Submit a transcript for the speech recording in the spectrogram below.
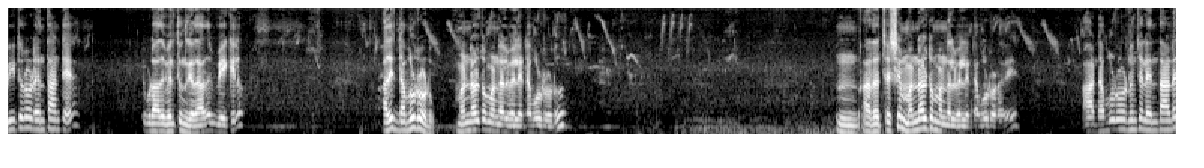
బీటీ రోడ్ ఎంత అంటే ఇప్పుడు అది వెళ్తుంది కదా అది వెహికల్. అది double road mandal to mandal వెళ్ళే డబుల్ రోడ్. అది వచ్చేసి మండల్ టు మండల్ వెళ్ళే డబుల్ రోడ్ అది. ఆ డబుల్ రోడ్ నుంచి ఎంత అంటే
